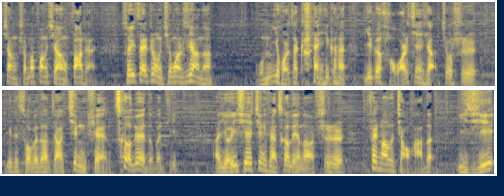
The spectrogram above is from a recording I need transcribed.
向什么方向发展。所以在这种情况之下呢，我们一会儿再看一看一个好玩的现象，就是一个所谓的叫竞选策略的问题。啊，有一些竞选策略呢是非常的狡猾的，以及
